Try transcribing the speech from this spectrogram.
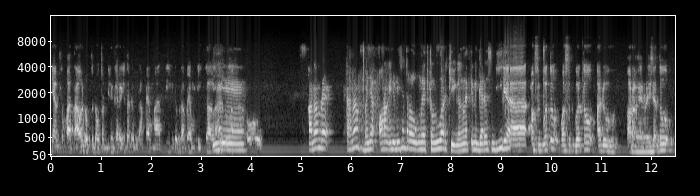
yang lu nggak tahu dokter-dokter di negara kita udah berapa yang mati udah berapa yang meninggal kan Iya. nggak tahu. karena mereka karena banyak orang Indonesia terlalu ngeliat keluar cuy, nggak ngeliat ke negara sendiri. Iya, maksud gue tuh, maksud gue tuh, aduh, orang Indonesia tuh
